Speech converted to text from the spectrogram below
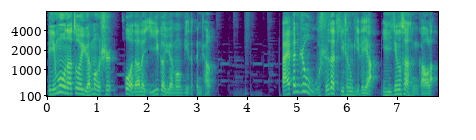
李牧呢，作为圆梦师，获得了一个圆梦币的分成，百分之五十的提成比例啊，已经算很高了。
